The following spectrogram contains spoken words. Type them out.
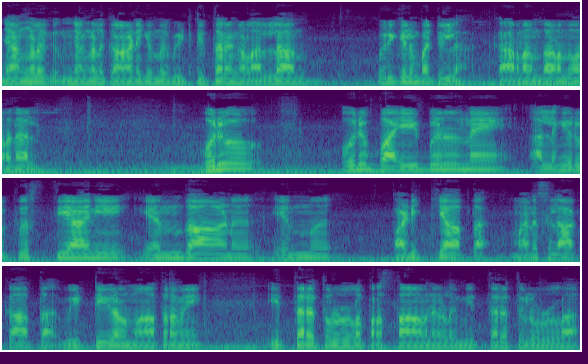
ഞങ്ങൾ ഞങ്ങൾ കാണിക്കുന്ന വിട്ടിത്തരങ്ങളല്ല ഒരിക്കലും പറ്റില്ല. കാരണം എന്താണെന്ന് പറഞ്ഞാൽ ഒരു ഒരു ബൈബിളിനെ അല്ലെങ്കിൽ ഒരു ക്രിസ്ത്യാനി എന്താണ് എന്ന് പഠിക്കാത്ത മനസ്സിലാക്കാത്ത വിട്ടികൾ മാത്രമേ ഇത്തരത്തിലുള്ള പ്രസ്താവനകളും ഇത്തരത്തിലുള്ള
